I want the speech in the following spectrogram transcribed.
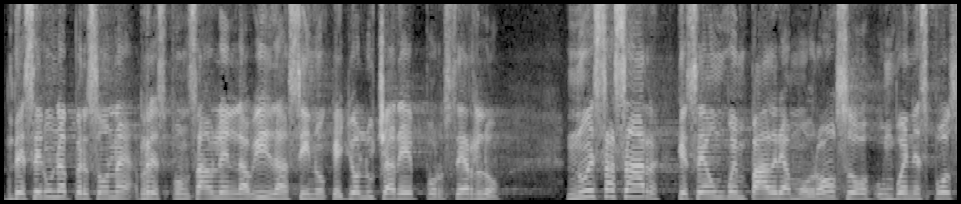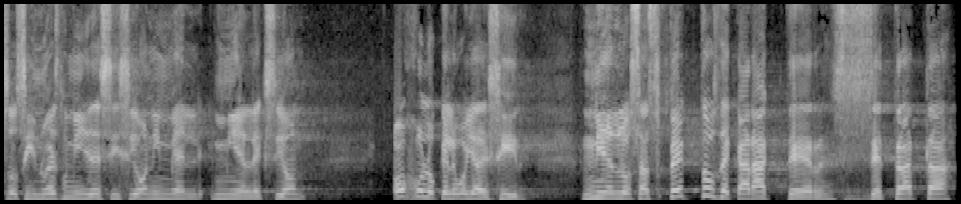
de ser una persona responsable en la vida, sino que yo lucharé por serlo. No es azar que sea un buen padre amoroso, un buen esposo, sino es mi decisión y mi, elección. Ojo lo que le voy a decir. Ni en los aspectos de carácter se trata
